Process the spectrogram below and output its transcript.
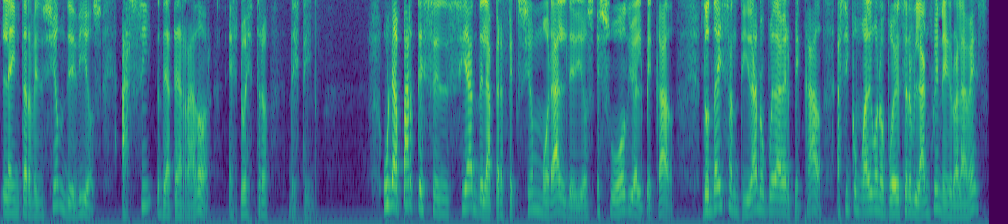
la intervención de Dios, así de aterrador, es nuestro destino. Una parte esencial de la perfección moral de Dios es su odio al pecado. Donde hay santidad no puede haber pecado, así como algo no puede ser blanco y negro a la vez.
